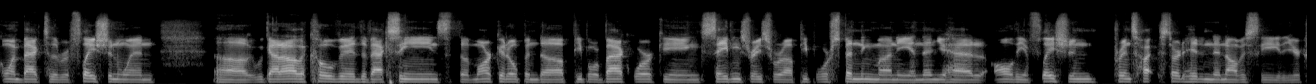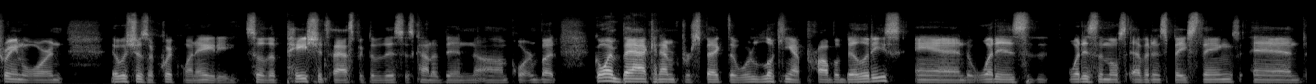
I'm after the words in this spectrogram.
going back to the reflation when uh, we got out of the COVID, the vaccines, the market opened up, people were back working, savings rates were up, people were spending money, and then you had all the inflation prints started hitting, and obviously the Ukraine war, and it was just a quick 180. So the patience aspect of this has kind of been uh, important. But going back and having perspective, we're looking at probabilities and what is what is the most evidence-based things. And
